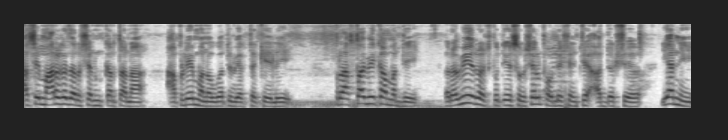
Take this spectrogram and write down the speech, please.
असे मार्गदर्शन करताना आपले मनोगत व्यक्त केले. प्रास्ताविकामध्ये रवी राजपुते सोशल फाउंडेशनचे अध्यक्ष यांनी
